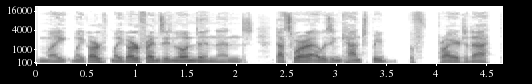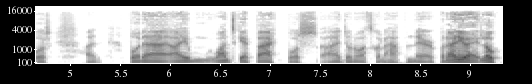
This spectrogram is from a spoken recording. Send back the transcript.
My my girl my girlfriend's in London, and that's where I was in Canterbury prior to that. But I but uh, I want to get back, but I don't know what's going to happen there. But anyway, look,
